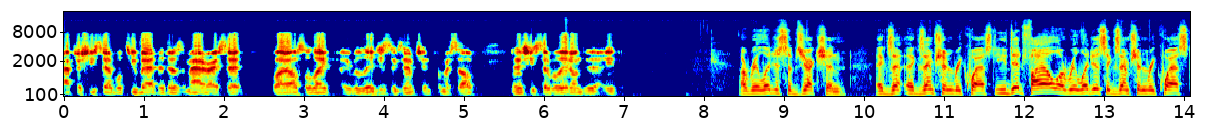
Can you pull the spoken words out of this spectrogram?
after she said, well, too bad, that doesn't matter, I said, well, I also like a religious exemption for myself. And then she said, well, they don't do that either. A religious objection exemption request. You did file a religious exemption request,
